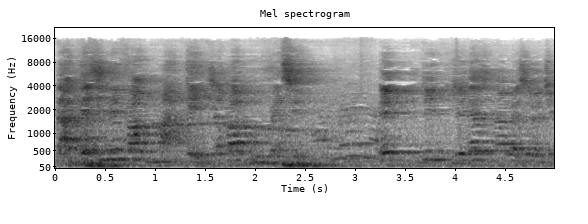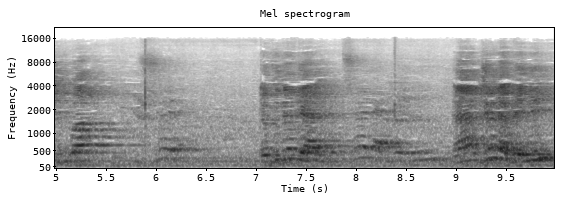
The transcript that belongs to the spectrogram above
Ta destinée va marquer, ça va bouleverser. Et il dit, Genèse 1, verset 28, tu vois Écoutez bien. Hein, Dieu l'a béni.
